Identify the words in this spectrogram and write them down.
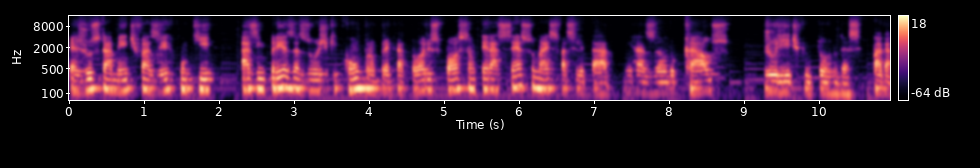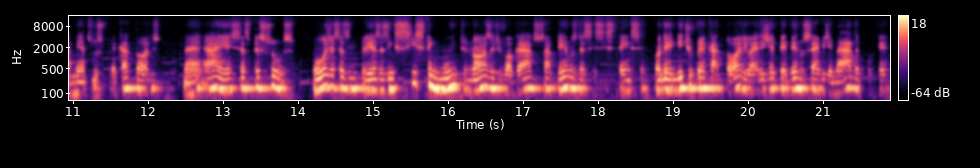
é justamente fazer com que as empresas hoje que compram precatórios possam ter acesso mais facilitado, em razão do caos jurídico em torno desse pagamento dos precatórios, né, a essas pessoas. Hoje essas empresas insistem muito, nós advogados sabemos dessa insistência. Quando emite o precatório, a LGPD não serve de nada, porque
